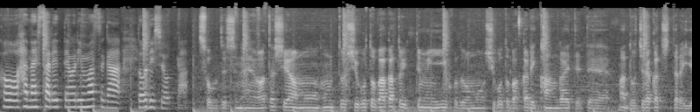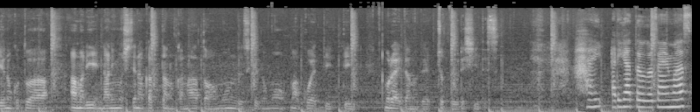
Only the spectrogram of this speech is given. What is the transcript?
こうお話しされておりますがどうでしょうか？そうですね。私はもう本当仕事ばかと言ってもいいほどもう仕事ばっかり考えてて、まあ、どちらかっつったら家のことはあまり何もしてなかったのかなとは思うんですけども、まあ、こうやって言ってもらえたのでちょっと嬉しいです。はいありがとうございます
